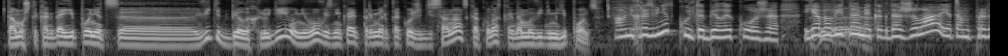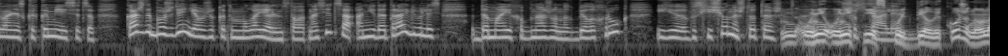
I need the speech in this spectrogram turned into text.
Потому что, когда японец э, видит белых людей, у него возникает пример такой же диссонанс, как у нас, когда мы видим японцев. А у них разве нет культа белой кожи? Я во Вьетнаме, когда жила, я там провела несколько месяцев, каждый божий день я уже к этому лояльно стала относиться, они дотрагивались до моих обнаженных белых рук и восхищенно что-то У, не, у них есть культ белой кожи, но он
